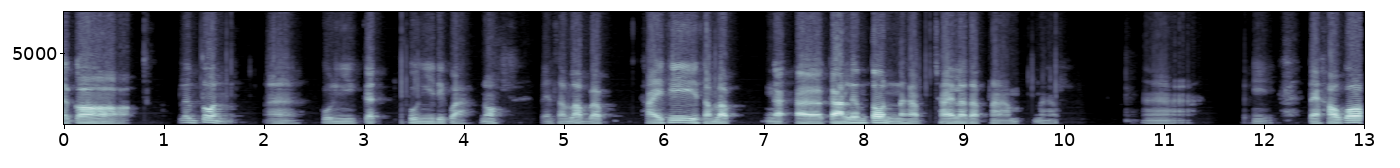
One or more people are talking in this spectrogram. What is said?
แล้วก็เริ่มต้น อ่าพูดอย่างนี้ก็พูดอย่างนี้ดีกว่าเนาะเป็นสำหรับแบบไทป์ที่สำหรับ การเริ่มต้นนะครับ ใช้ระดับน้ำนะครับอ่าตัวนี้แต่เขาก็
